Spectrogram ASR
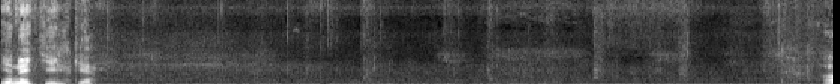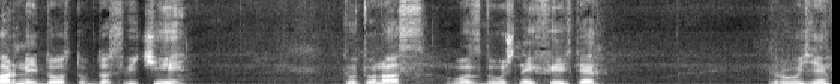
І не тільки. Гарний доступ до свічі. Тут у нас воздушний фільтр, друзі.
